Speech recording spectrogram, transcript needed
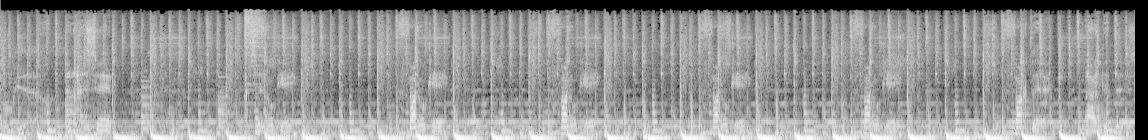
oh yeah. And I said, I said, okay, fuck, okay, fuck, okay, fuck, okay, fuck, okay, fuck that. I did this.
